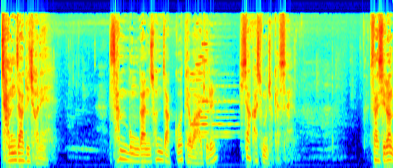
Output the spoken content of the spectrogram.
잠자기 전에 3분간 손잡고 대화하기를 시작하시면 좋겠어요. 사실은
